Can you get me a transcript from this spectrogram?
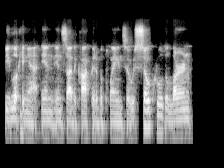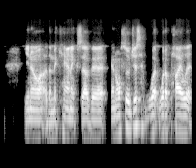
be looking at in inside the cockpit of a plane. So it was so cool to learn you know the mechanics of it and also just what what a pilot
